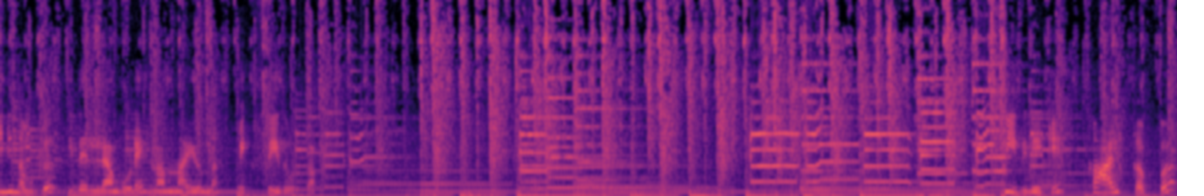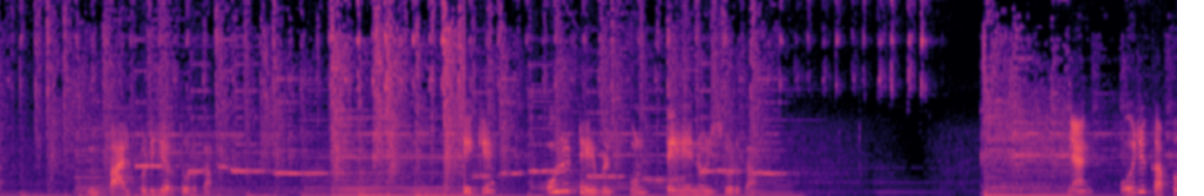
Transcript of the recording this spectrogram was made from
ഇനി നമുക്ക് ഇതെല്ലാം കൂടെ നന്നായി ഒന്ന് മിക്സ് ചെയ്ത് കൊടുക്കാം. ഇതിലേക്ക് കാൽ കപ്പ് പാൽപ്പൊടി ചേർത്ത് കൊടുക്കാം. ഇതിലേക്ക് ഒരു ടേബിൾ സ്പൂൺ തേൻ ഒഴിച്ചു കൊടുക്കാം. ഞാൻ ഒരു കപ്പ്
